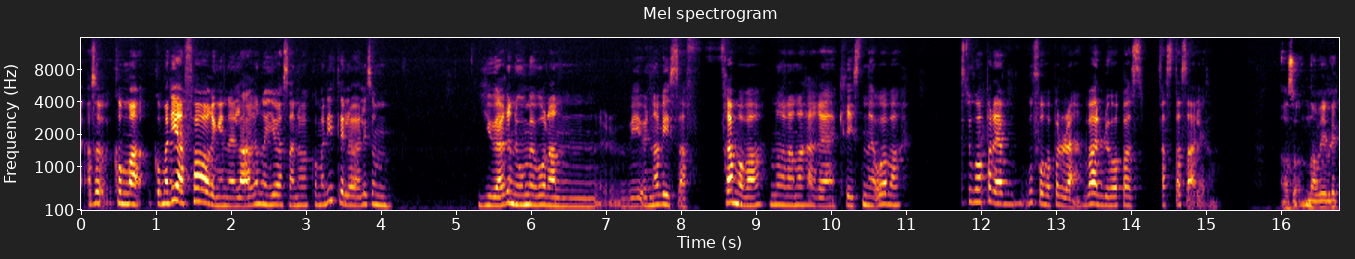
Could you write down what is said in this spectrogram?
altså, kommer, kommer, de erfaringene lærerne gjør seg nå, kommer de til å liksom gjøre noe med hvordan vi underviser fremover når denne her krisen er over? Hvis du håper det, hvorfor håper du det? Hva er det du håper fester seg, liksom? Altså, når vi blir,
